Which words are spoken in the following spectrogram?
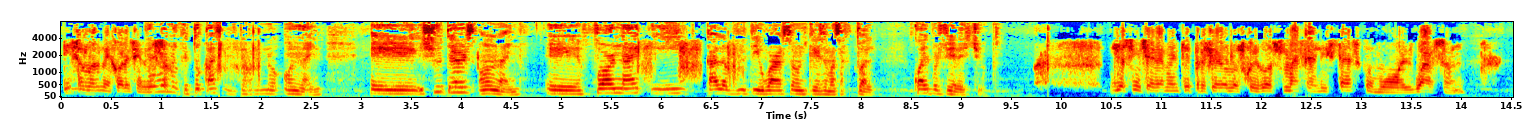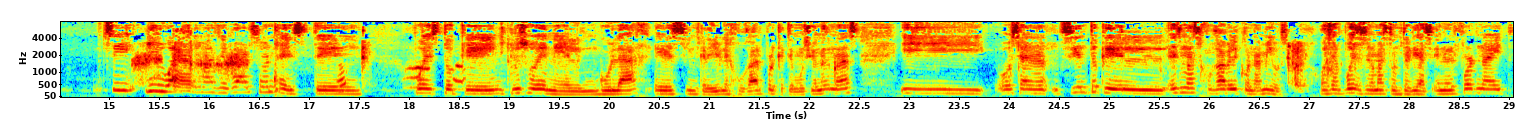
y son los mejores en Qué eso. bueno que tocas el terreno online. Eh, shooters online. Eh, Fortnite y Call of Duty Warzone, que es más actual. ¿Cuál prefieres, Chuck? Yo sinceramente prefiero los juegos más realistas como el Warzone. Sí, yo igual Ah. más de Warzone, este, puesto que incluso en el Gulag es increíble jugar porque te emocionas más y, o sea, siento que el- es más jugable con amigos, o sea, puedes hacer más tonterías. En el Fortnite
